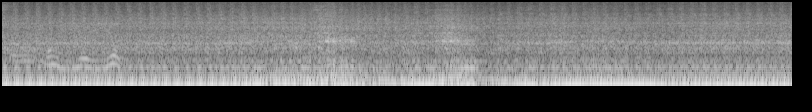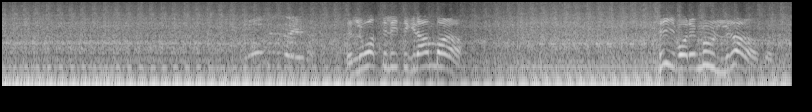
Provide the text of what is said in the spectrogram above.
Så, oj, oj, oj. Låter det? Det låter lite grann bara. Fy vad det mullrar alltså.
